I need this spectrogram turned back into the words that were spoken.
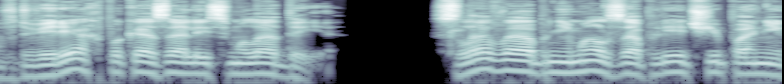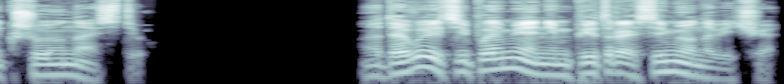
В дверях показались молодые. Слава обнимал за плечи поникшую Настю. «А давайте помянем Петра Семеновича»,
